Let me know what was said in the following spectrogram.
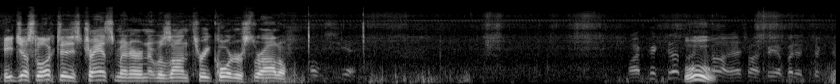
He just looked at his transmitter and it was on three quarters throttle. Oh shit. Well, I picked it up. Ooh. Oh, that's why I figured, but it took the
